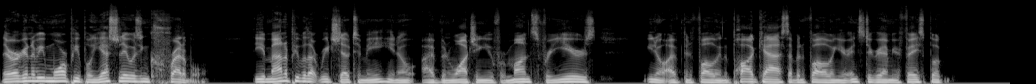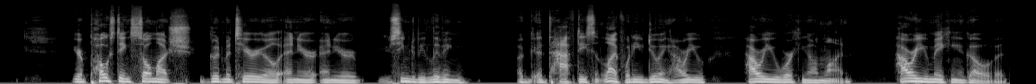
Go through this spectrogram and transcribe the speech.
There are going to be more people. Yesterday was incredible. The amount of people that reached out to me, you know, I've been watching you for months, for years. You know, I've been following the podcast, I've been following your Instagram, your Facebook. You're posting so much good material and you're and you're you seem to be living a, a half decent life. What are you doing? How are you how are you working online? How are you making a go of it?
